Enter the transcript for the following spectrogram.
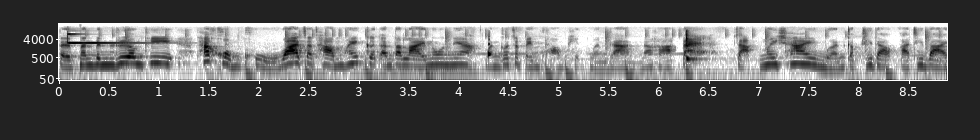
แต่มันเป็นเรื่องที่ถ้าข่มขู่ว่าจะทำให้เกิดอันตรายนู่นเนี่ยมันก็จะเป็นความผิดเหมือนกันนะคะ แต่ จะไม่ใช่เหมือนกับที่ดาวอธิบาย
